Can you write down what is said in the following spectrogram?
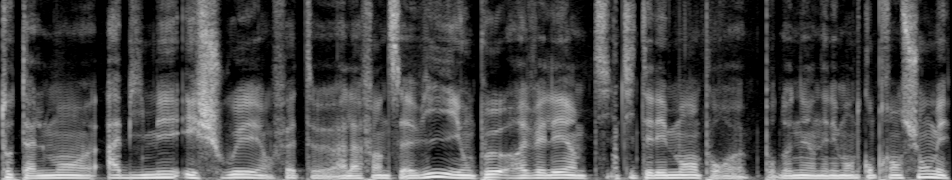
totalement abîmé, échoué en fait à la fin de sa vie. Et on peut révéler un petit, élément pour, pour donner un élément de compréhension. Mais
